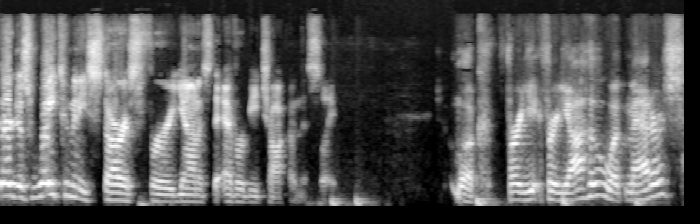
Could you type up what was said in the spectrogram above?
there are just way too many stars for Giannis to ever be chalk on this slate. Look for for Yahoo. What matters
